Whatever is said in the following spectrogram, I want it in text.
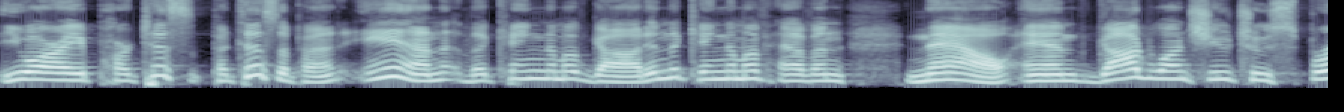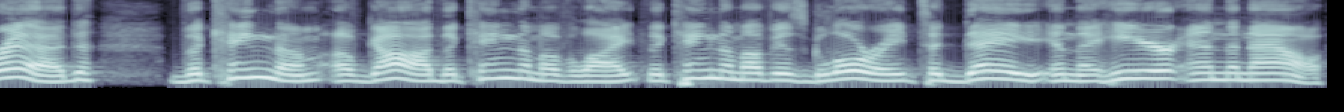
you are a partic- participant in the kingdom of God, in the kingdom of heaven now. And God wants you to spread the kingdom of God, the kingdom of light, the kingdom of His glory today in the here and the now.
